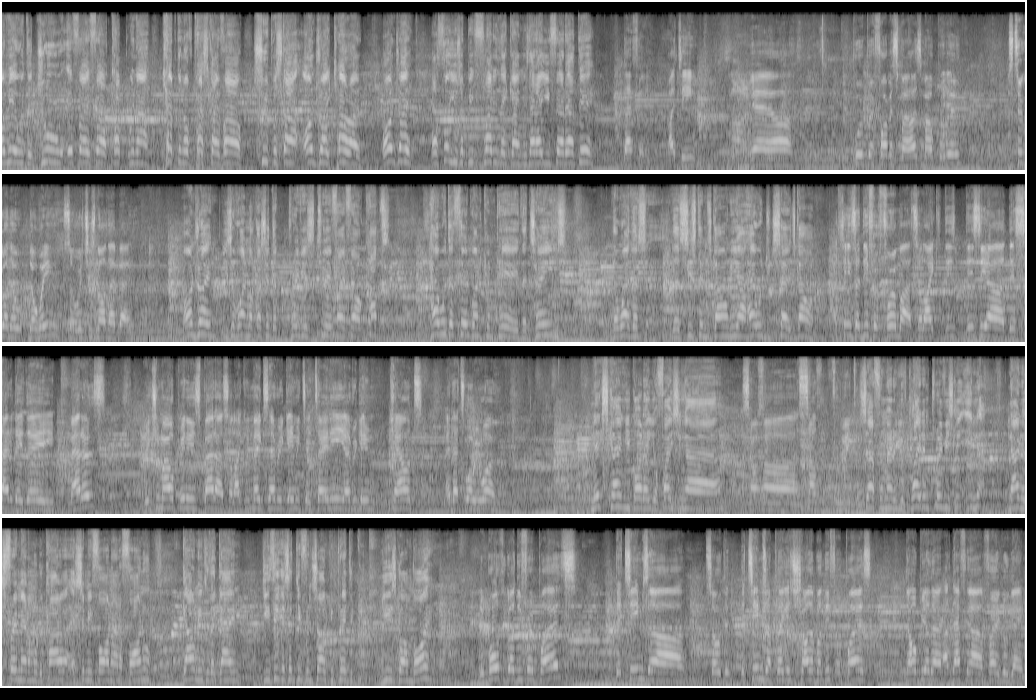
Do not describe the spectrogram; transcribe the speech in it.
I'm here with the dual FAFL Cup winner, captain of Pascoe Vale, superstar Andre Caro. Andre, I thought you was a bit flat in that game. Is that how you felt out there? Definitely. I think, yeah, uh, poor performance by us, in my opinion. Still got the, the win, so which is not that bad. Andre, you've won, like I said, the previous two FAFL Cups. How would the third one compare? The teams, the way the, the system's going here, how would you say it's going? I think it's a different format. So like this, this year, the Saturday day matters, which in my opinion is better. So like it makes every game entertaining, every game counts, and that's what we want. Next game you got, uh, you're facing uh, So, uh, South Fremantle. South Fremantle. You've played them previously, in, known as Fremantle Mudukara, a semi-final and a final. Going into the game, do you think it's a different side compared to years gone by? They both got different players. The teams are so the, the teams are playing each other, but different players. That will be a, a definitely a very good game.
